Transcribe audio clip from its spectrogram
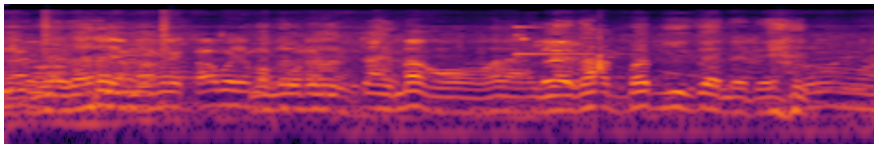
တယ်အညာလာတော့တိုင်ဘက်ကောဟာအညာကဘတ်ပြီးကတ်နေတယ်ဟင်ဆက်ပါနေရတယ်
